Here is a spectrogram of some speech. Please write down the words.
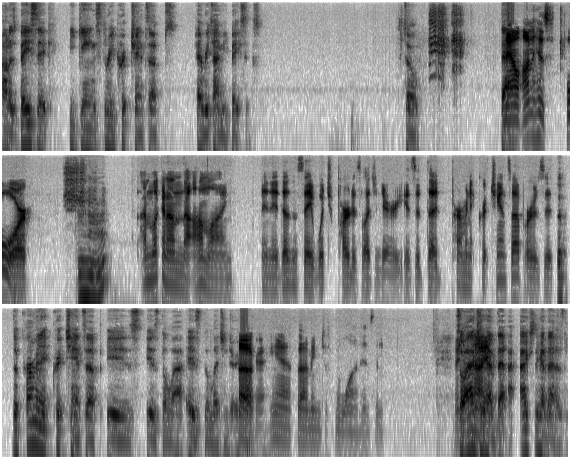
on his basic, he gains three crit chance ups every time he basics. So that Now on his four, Mhm. I'm looking on the online, and it doesn't say which part is legendary. Is it the permanent crit chance up, or is it? the the permanent crit chance up is is the la- is the legendary. Oh, okay, yeah. So I mean, just one isn't. So I actually have that. I actually have that as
